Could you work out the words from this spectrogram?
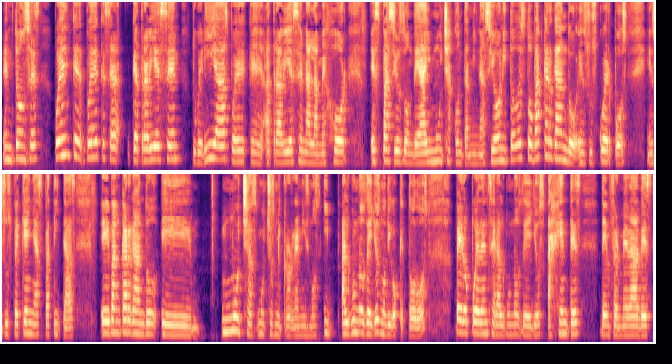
Entonces, pueden que, puede que, sea, que atraviesen tuberías, puede que atraviesen a lo mejor espacios donde hay mucha contaminación y todo esto va cargando en sus cuerpos, en sus pequeñas patitas, eh, van cargando eh, muchas, muchos microorganismos y algunos de ellos, no digo que todos, pero pueden ser algunos de ellos agentes de enfermedades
